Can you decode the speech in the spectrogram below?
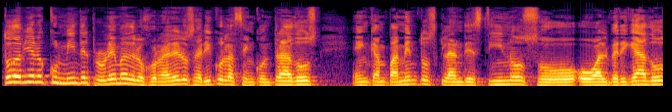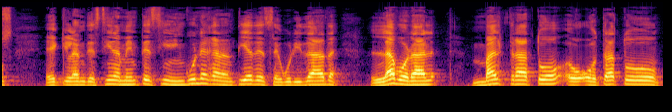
Todavía no culmina el problema de los jornaleros agrícolas encontrados en campamentos clandestinos o, albergados eh, clandestinamente sin ninguna garantía de seguridad laboral maltrato o, trato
